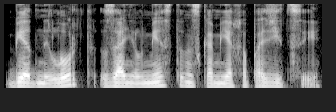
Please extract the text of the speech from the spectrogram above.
Бедный лорд занял место на скамьях оппозиции.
